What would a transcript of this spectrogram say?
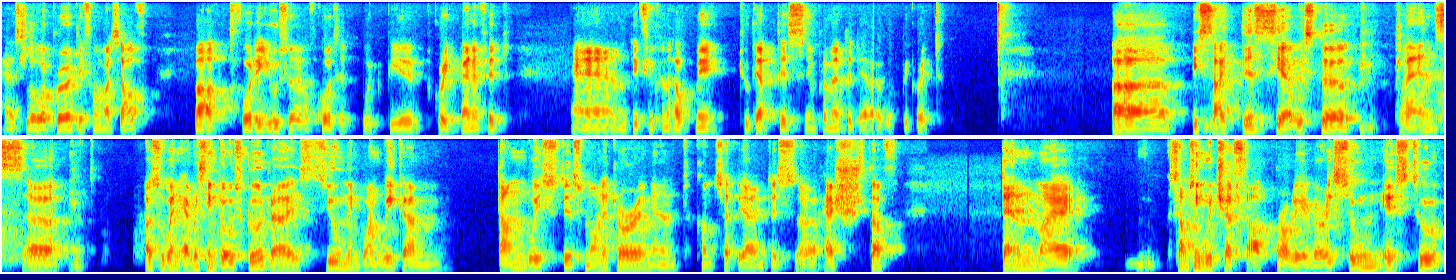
has lower priority for myself, but for the user, of course, it would be a great benefit. And if you can help me to get this implemented there, it would be great. Uh, beside this, yeah, with the plans, uh, also when everything goes good, I assume in one week I'm done with this monitoring and yeah, and this uh, hash stuff. Then my something which I start probably very soon is to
